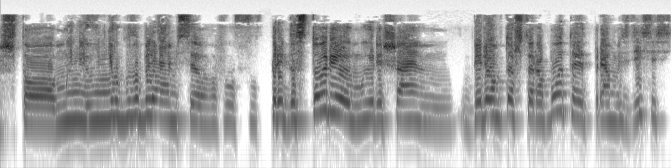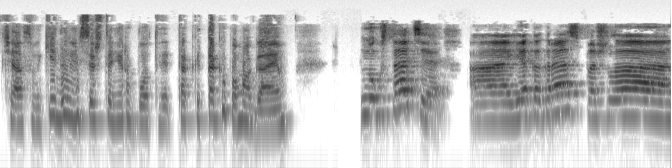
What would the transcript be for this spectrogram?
что мы не, не углубляемся в, в, предысторию, мы решаем, берем то, что работает прямо здесь и сейчас, выкидываем все, что не работает, так и так и помогаем. Ну, кстати, а, я как раз пошла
